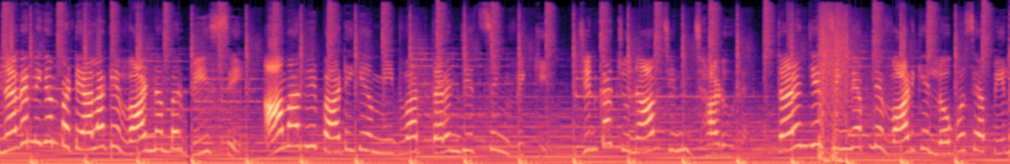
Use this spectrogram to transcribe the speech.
नगर निगम पटियाला के वार्ड नंबर 20 से आम आदमी पार्टी के उम्मीदवार तरनजीत सिंह विक्की, जिनका चुनाव चिन्ह झाड़ू है तरनजीत सिंह ने अपने वार्ड के लोगों से अपील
